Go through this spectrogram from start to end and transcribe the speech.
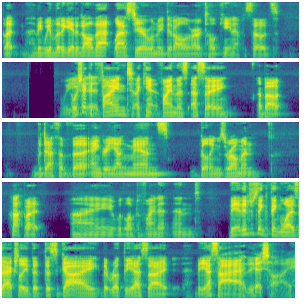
But I think we litigated all that last year when we did all of our Tolkien episodes. We I wish I could find. I can't Yeah. find this essay about the death of the angry young man's Bildungsroman, Huh. but I would love to find it. And the, the interesting thing was actually that this guy that wrote the essay, the essay, uh, The SI.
